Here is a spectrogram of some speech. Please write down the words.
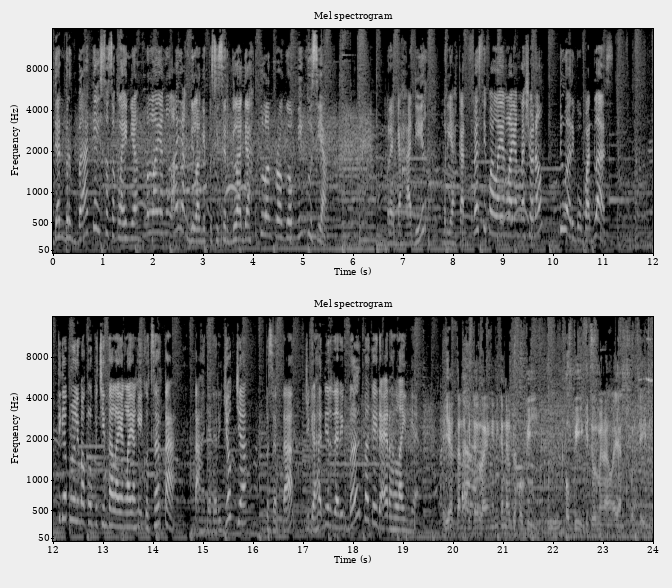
dan berbagai sosok lainnya melayang-layang di langit pesisir Gelagah Kulon Progo minggu siang. Mereka hadir meriahkan Festival Layang-Layang Nasional 2014. 35 klub pecinta layang-layang ikut serta. Tak hanya dari Jogja, peserta juga hadir dari berbagai daerah lainnya. Iya karena kita layang ini karena udah hobi, hobi gitu main layang seperti ini.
